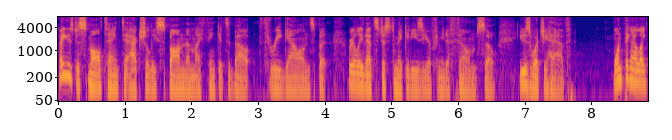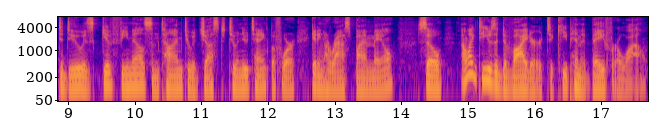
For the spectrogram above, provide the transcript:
I used a small tank to actually spawn them. I think it's about three gallons, but really that's just to make it easier for me to film, so use what you have. One thing I like to do is give females some time to adjust to a new tank before getting harassed by a male, so I like to use a divider to keep him at bay for a while.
